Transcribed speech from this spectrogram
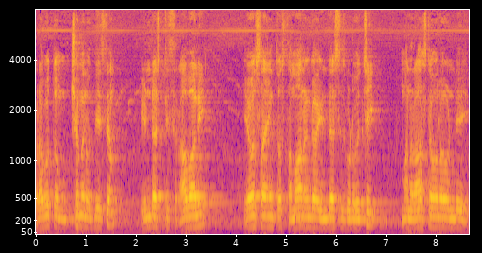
ప్రభుత్వం ముఖ్యమైన ఉద్దేశం ఇండస్ట్రీస్ రావాలి. వ్యవసాయంతో సమానంగా ఇండస్ట్రీస్ కూడా వచ్చి మన రాష్ట్రంలో ఉండే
